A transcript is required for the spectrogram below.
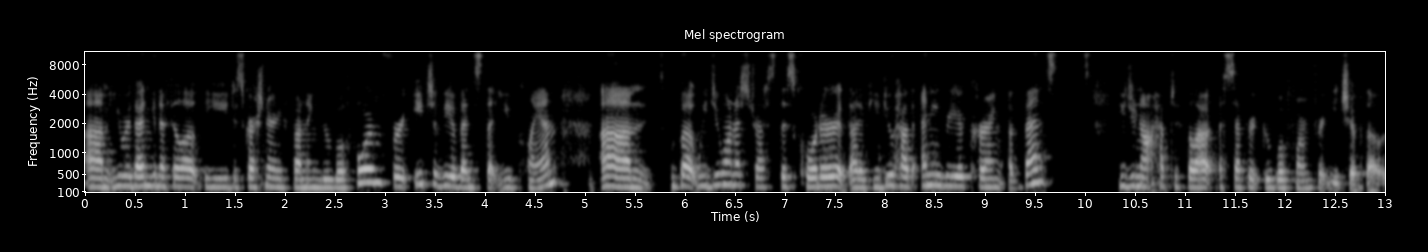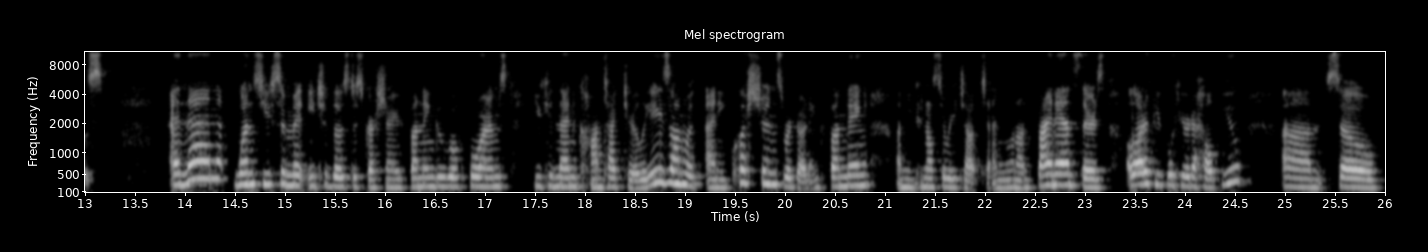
Um, you are then going to fill out the discretionary funding Google form for each of the events that you plan. Um, but we do want to stress this quarter that if you do have any reoccurring events, you do not have to fill out a separate Google form for each of those. And then once you submit each of those discretionary funding Google Forms, you can then contact your liaison with any questions regarding funding. Um, you can also reach out to anyone on finance. There's a lot of people here to help you. Um, so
